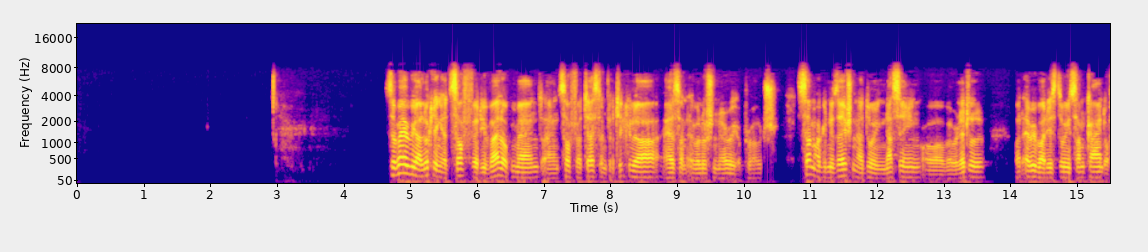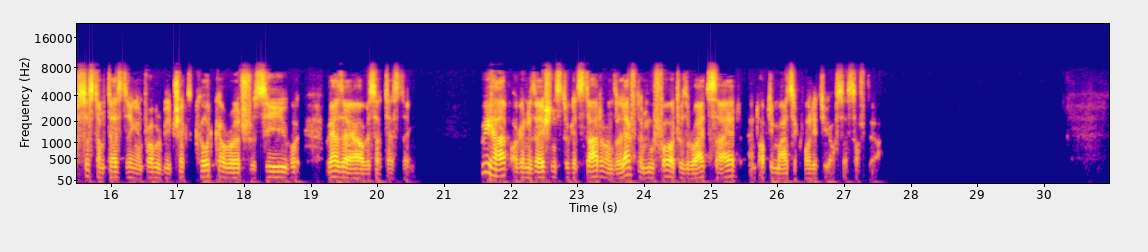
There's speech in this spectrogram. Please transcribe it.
The way we are looking at software development and software test in particular has an evolutionary approach. Some organizations are doing nothing or very little, but everybody is doing some kind of system testing and probably checks code coverage to see what, where they are with their testing. We help organizations to get started on the left and move forward to the right side and optimize the quality of their software.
